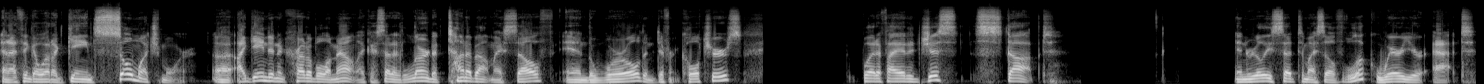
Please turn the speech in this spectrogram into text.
And I think I would have gained so much more. Uh, I gained an incredible amount. Like I said, I learned a ton about myself and the world and different cultures. But if I had just stopped and really said to myself, look where you're at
